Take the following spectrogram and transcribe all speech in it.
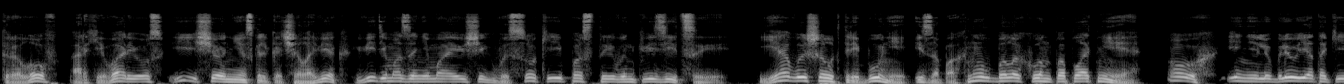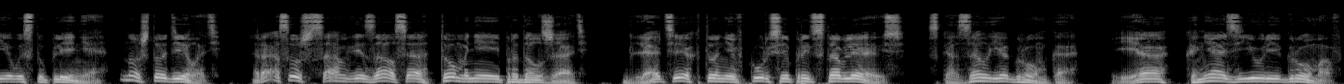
Крылов, Архивариус и еще несколько человек, видимо, занимающих высокие посты в Инквизиции. Я вышел к трибуне и запахнул балахон поплотнее. Ох, и не люблю я такие выступления. Но что делать? Раз уж сам ввязался, то мне и продолжать. Для тех, кто не в курсе, представляюсь, сказал я громко. Я князь Юрий Громов,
